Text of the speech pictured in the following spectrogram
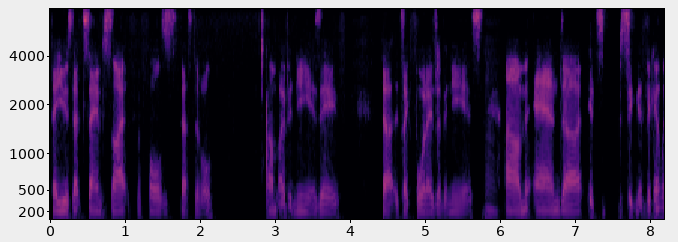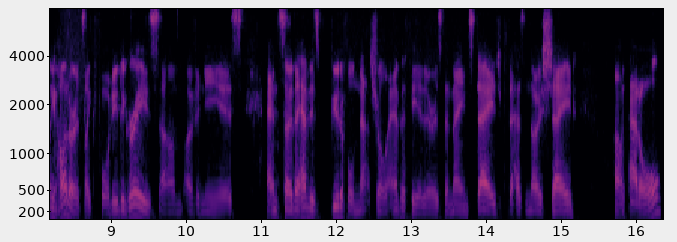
they use that same site for Falls Festival um, over New Year's Eve. Uh, it's like four days over New Year's, Mm. um, and uh, it's significantly hotter. It's like 40 degrees um, over New Year's, and so they have this beautiful natural amphitheater as the main stage, but that has no shade um, at all.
